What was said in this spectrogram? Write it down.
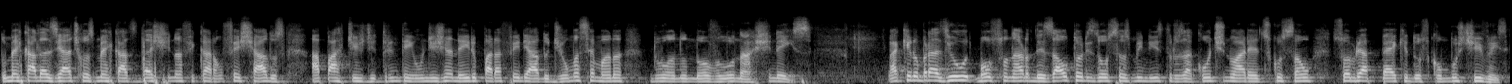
No mercado asiático, os mercados da China ficarão fechados a partir de 31 de janeiro para feriado de uma semana do Ano Novo Lunar Chinês. Aqui no Brasil, Bolsonaro desautorizou seus ministros a continuarem a discussão sobre a PEC dos combustíveis.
